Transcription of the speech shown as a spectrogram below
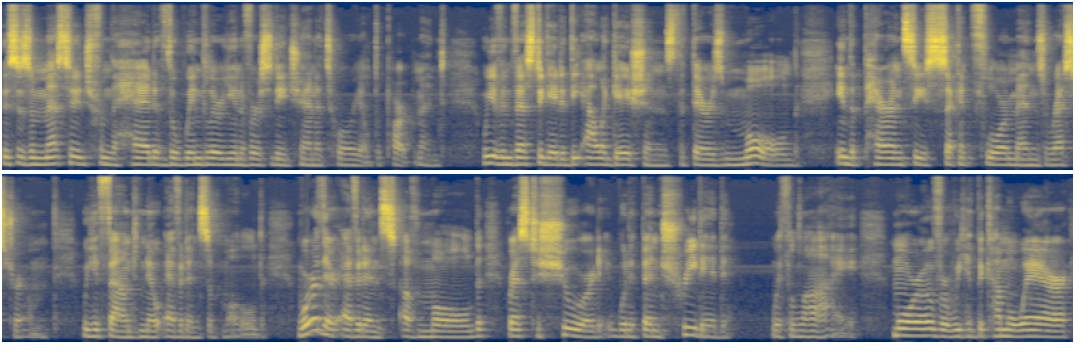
this is a message from the head of the Windler University Janitorial Department. We have investigated the allegations that there is mold in the Parency's second floor men's restroom. We have found no evidence of mold. Were there evidence of mold, rest assured it would have been treated with lye. Moreover, we have become aware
